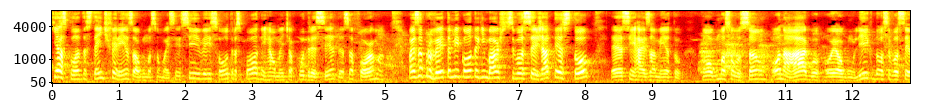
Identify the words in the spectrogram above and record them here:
que as plantas têm diferença, algumas são mais sensíveis, outras podem realmente apodrecer dessa forma. Mas aproveita e me conta aqui embaixo se você já testou esse enraizamento com alguma solução, ou na água, ou em algum líquido, ou se você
